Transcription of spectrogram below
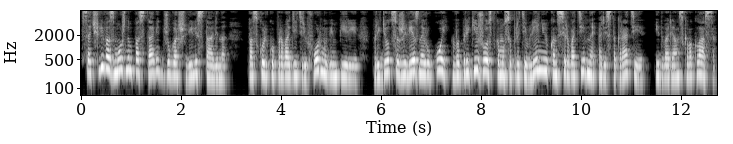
сочли возможным поставить Джугашвили Сталина – поскольку проводить реформы в империи придется железной рукой вопреки жесткому сопротивлению консервативной аристократии и дворянского класса,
